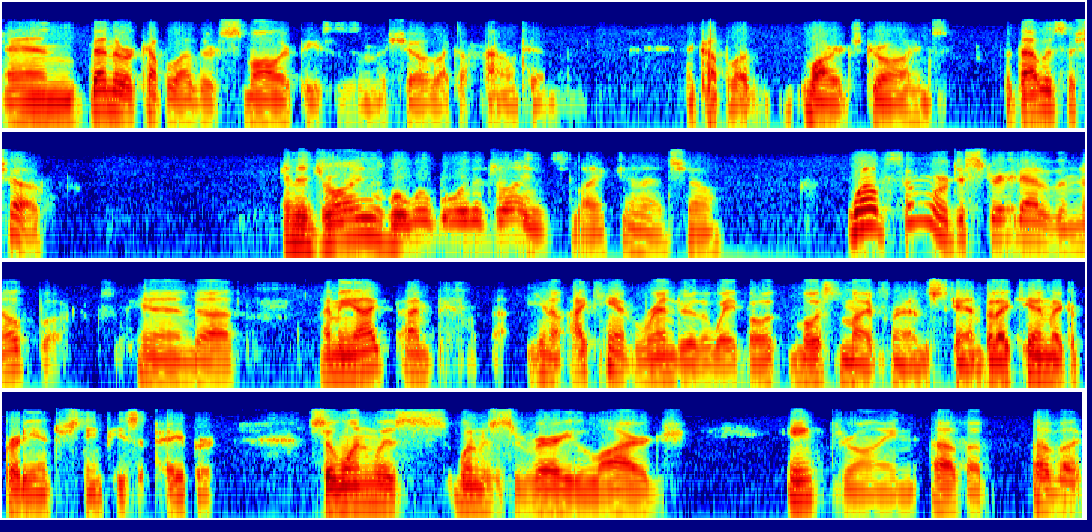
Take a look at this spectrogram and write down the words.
And then there were a couple other smaller pieces in the show, like a fountain and a couple of large drawings. But that was the show. And the drawings, what what were the drawings like in that show? Well, some were just straight out of the notebooks, and uh, I mean, I, I'm, you know, I can't render the way both most of my friends can, but I can make a pretty interesting piece of paper. So one was one was a very large ink drawing of a of a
